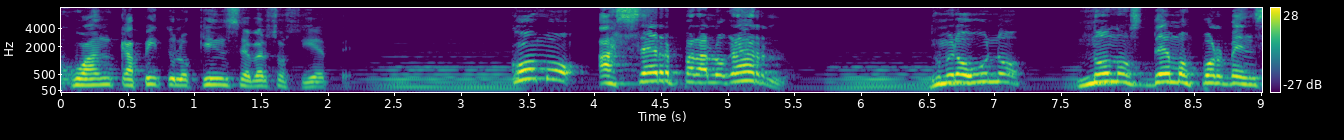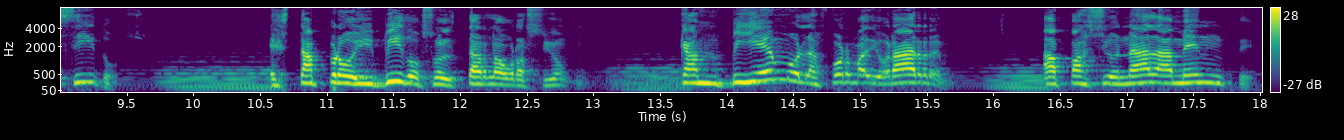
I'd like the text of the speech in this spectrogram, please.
Juan capítulo 15, verso 7. ¿Cómo hacer para lograrlo? Número uno, no nos demos por vencidos. Está prohibido soltar la oración. Cambiemos la forma de orar apasionadamente.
